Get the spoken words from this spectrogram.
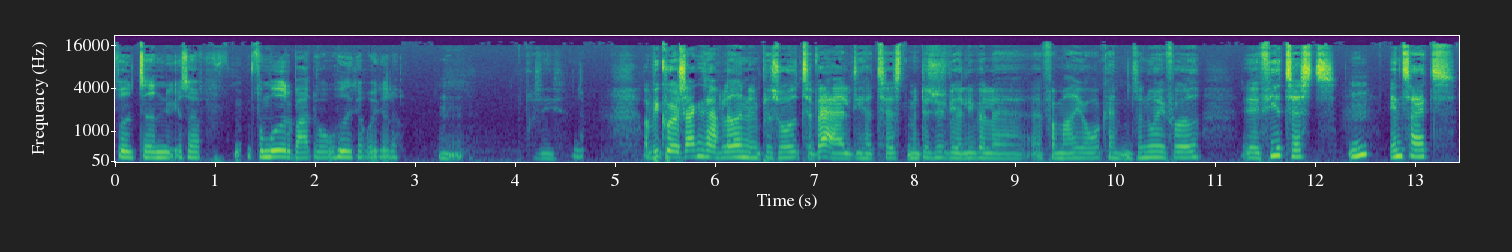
fået taget en ny, og så formoder du bare, at du overhovedet ikke har rykket dig. Mm. Præcis. Ja. Og vi kunne jo sagtens have lavet en episode til hver af alle de her tests, men det synes vi alligevel er, er for meget i overkanten. Så nu har I fået øh, fire tests. Mm. Insights,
